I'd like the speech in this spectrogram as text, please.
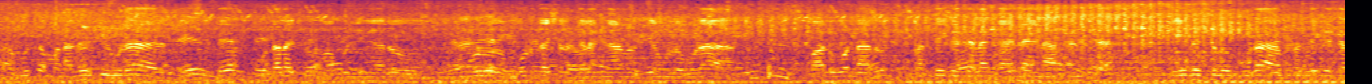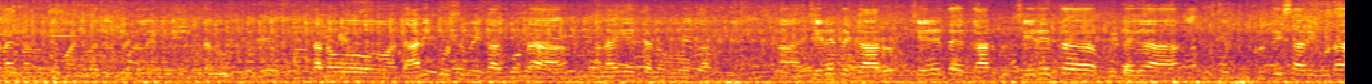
ప్రభుత్వం మనందరికీ కూడా తెలిసిందే కొండ లక్ష్మణ్ గారు మూడు మూడు దశల తెలంగాణ ఉద్యమంలో కూడా పాల్గొన్నారు. ప్రత్యేక తెలంగాణ ఆయన ఆకాంక్ష ఏ దశలో కూడా ప్రత్యేక తెలంగాణ ఉద్యమాన్ని వదిలిపెట్టలేని వ్యక్తులు తను దానికోసమే కాకుండా అలాగే తను ఒక చేనేత కారు చేనేత కార్మి చేనేత బిడ్డగా ప్రతిసారి కూడా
